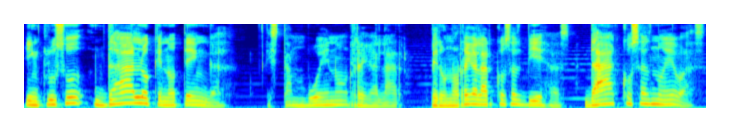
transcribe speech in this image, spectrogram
Incluso da lo que no tengas. Es tan bueno regalar, pero no regalar cosas viejas. Da cosas nuevas,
